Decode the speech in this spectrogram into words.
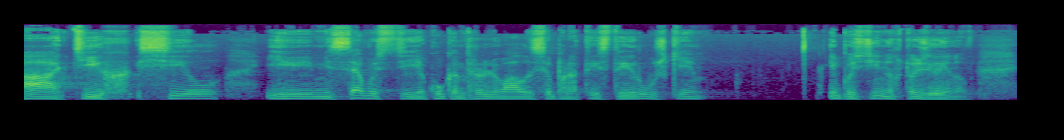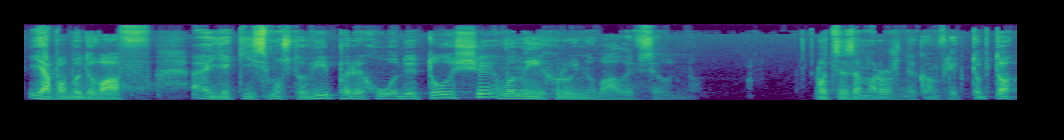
а, тих сіл і місцевості, яку контролювали сепаратисти і русські. І постійно хтось гинув. Я побудував е, якісь мостові переходи, тощо вони їх руйнували все одно. Оце заморожений конфлікт. Тобто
